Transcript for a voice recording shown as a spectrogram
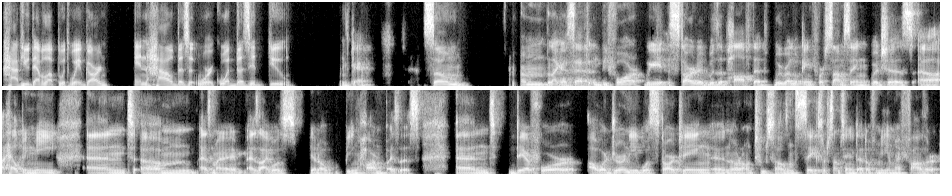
have you developed with WaveGuard and how does it work? What does it do? Okay. So um, like I said before, we started with a path that we were looking for something which is uh, helping me, and um, as my as I was you know being harmed by this, and therefore our journey was starting in around 2006 or something like that of me and my father,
